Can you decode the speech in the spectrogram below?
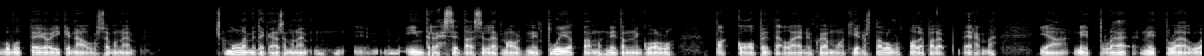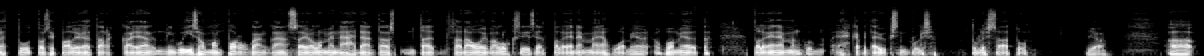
Luvut ei ole ikinä ollut semmoinen mulle mitenkään semmoinen intressi tai sille, että mä haluaisin niitä tuijottaa, mutta niitä on niin kuin ollut pakko opetella ja nykyään mua kiinnostaa luvut paljon paljon enemmän. Ja niitä tulee, niitä tulee luettua tosi paljon ja tarkkaan ja niin kuin isomman porukan kanssa, jolloin me nähdään taas tai saadaan oivalluksia sieltä paljon enemmän ja huomio, huomioita paljon enemmän kuin ehkä mitä yksin tulisi, tulisi saatua. Joo. Uh,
